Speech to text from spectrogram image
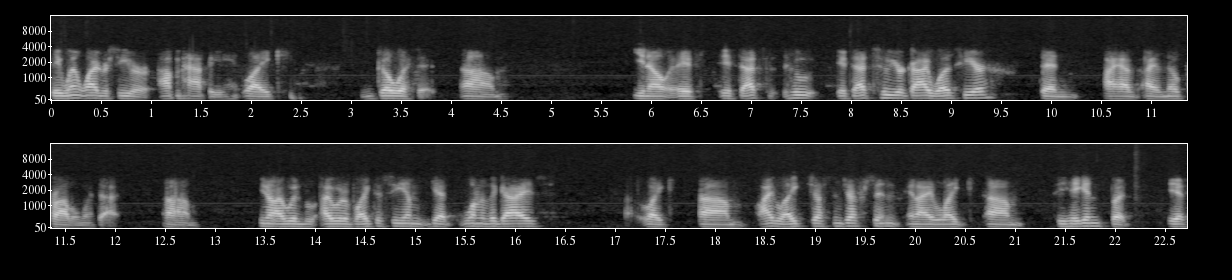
they went wide receiver. I'm happy. Like, go with it. Um, you know, if if that's who if that's who your guy was here, then I have I have no problem with that. Um, you know, I would I would have liked to see him get one of the guys like um, I like Justin Jefferson and I like um, Tee Higgins, but if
